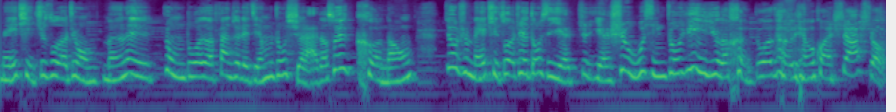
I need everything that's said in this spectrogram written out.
媒体制作的这种门类众多的犯罪类节目中学来的，所以可能就是媒体做的这些东西，也是也是无形中孕育了很多的连环杀手。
